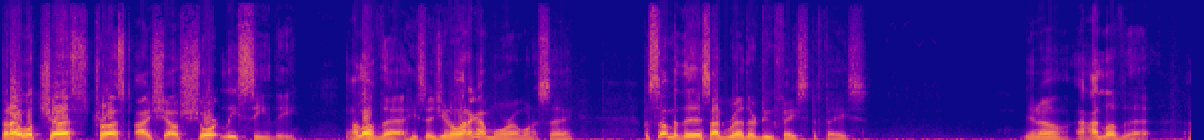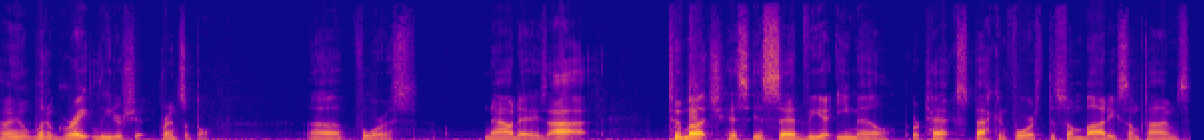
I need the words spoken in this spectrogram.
But I will trust trust I shall shortly see thee. I love that. He says, you know what? I got more I want to say, but some of this I'd rather do face to face. You know, I, love that. I mean, what a great leadership principle uh, for us nowadays. I too much has, is said via email or text back and forth to somebody sometimes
